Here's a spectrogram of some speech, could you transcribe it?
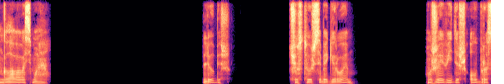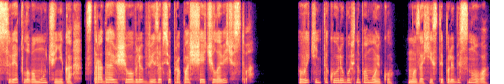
Глава восьмая. Любишь? Чувствуешь себя героем? Уже видишь образ светлого мученика, страдающего в любви за все пропащее человечество? Выкинь такую любовь на помойку, мазохист, и полюби снова.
